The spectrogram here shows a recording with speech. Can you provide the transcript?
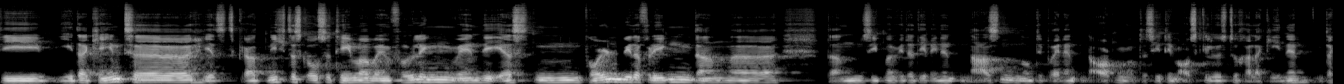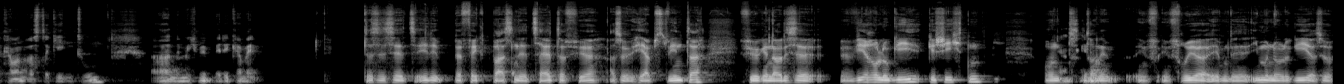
die jeder kennt. Äh, jetzt gerade nicht das große Thema, aber im Frühling, wenn die ersten Pollen wieder fliegen, dann, äh, dann sieht man wieder die rinnenden Nasen und die brennenden Augen und das wird eben ausgelöst durch Allergene. Da kann man was dagegen tun, äh, nämlich mit Medikamenten. Das ist jetzt eh die perfekt passende Zeit dafür, also Herbst, Winter, für genau diese Virologie-Geschichten und genau. dann im, im, Frühjahr eben die Immunologie, also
